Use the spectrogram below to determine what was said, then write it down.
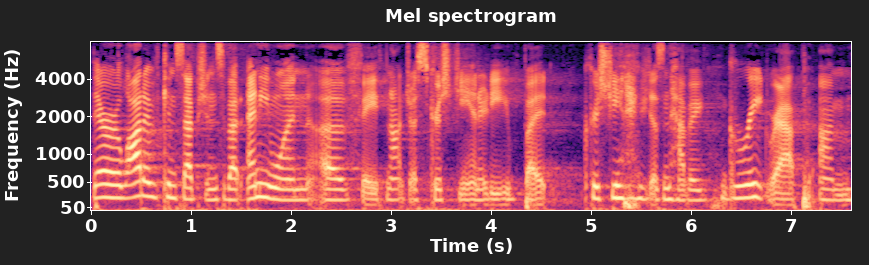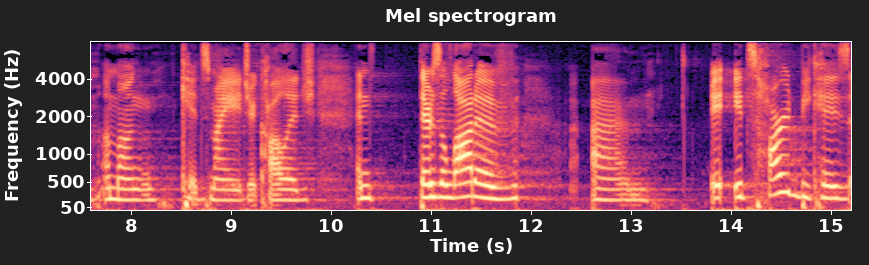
there are a lot of conceptions about anyone of faith, not just Christianity, but Christianity doesn't have a great rap um, among kids my age at college. And there's a lot of, um, it, it's hard because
